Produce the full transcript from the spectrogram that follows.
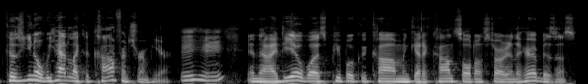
because you know we had like a conference room here, mm-hmm. and the idea was people could come and get a consult on starting their hair business.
